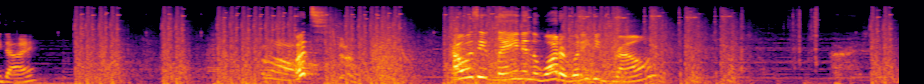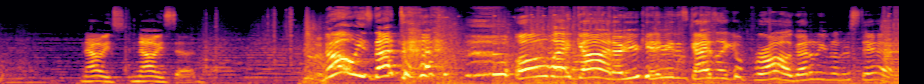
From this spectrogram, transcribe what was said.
He die? What? How was he laying in the water? What did he drown? Now he's now he's dead. No, he's not dead. Oh my god, are you kidding me? This guy's like a frog. I don't even understand.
